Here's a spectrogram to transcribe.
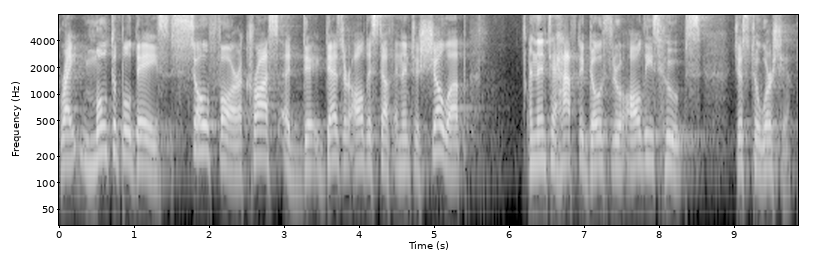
right, multiple days so far across a de- desert, all this stuff, and then to show up and then to have to go through all these hoops just to worship.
